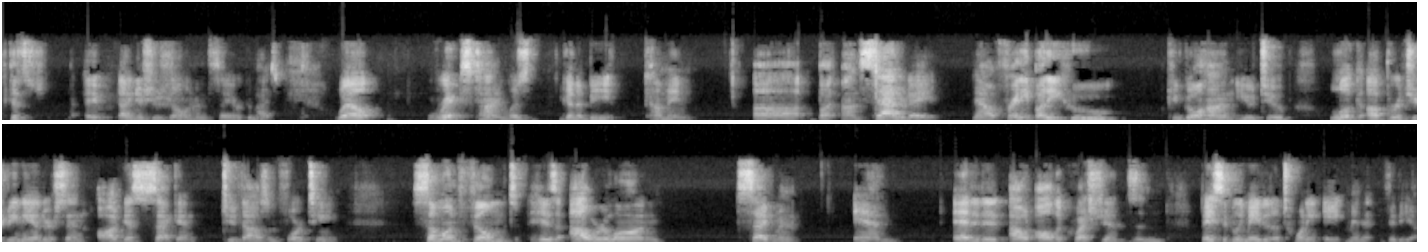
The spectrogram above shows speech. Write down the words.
because it, I knew she was going and say her goodbyes. Well, Rick's time was gonna be coming, uh, but on Saturday. Now, for anybody who can go on YouTube, look up Richard Dean Anderson, August second, two thousand fourteen. Someone filmed his hour-long segment and edited out all the questions and basically made it a 28 minute video.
